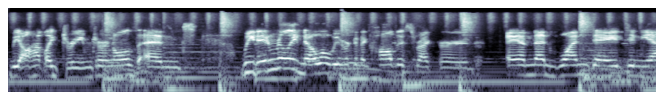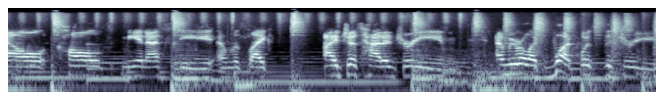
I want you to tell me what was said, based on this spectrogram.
We all have like dream journals and we didn't really know what we were going to call this record. And then one day Danielle called me and Esty and was like, I just had a dream. And we were like, what was the dream?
